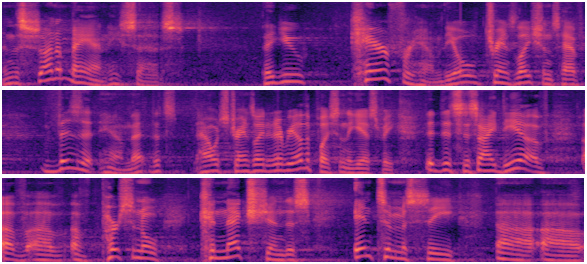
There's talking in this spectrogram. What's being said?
And the Son of Man, he says, that you care for him. The old translations have visit him. That, that's how it's translated every other place in the ESV. It's this idea of, of, of, of personal connection, this intimacy uh, uh,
